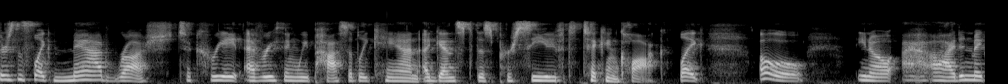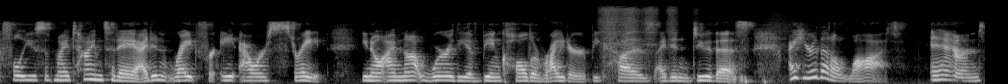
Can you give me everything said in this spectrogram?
There's this like mad rush to create everything we possibly can against this perceived ticking clock. Like, oh, you know, I, oh, I, didn't make full use of my time today. I didn't write for eight hours straight. You know, I'm not worthy of being called a writer because I didn't do this. I hear that a lot. And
